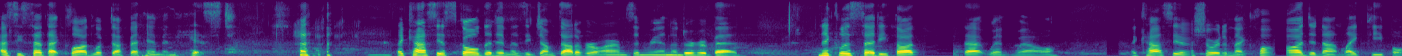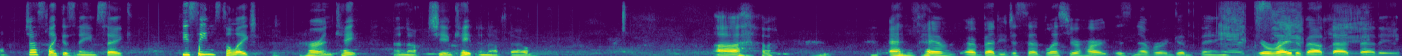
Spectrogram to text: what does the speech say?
As he said that, Claude looked up at him and hissed. Acacia scolded him as he jumped out of her arms and ran under her bed. Nicholas said he thought that went well. Acacia assured him that Claude did not like people, just like his namesake. He seems to like her and Kate enough, she and Kate enough, though. Uh, and Pam, uh, Betty just said, "Bless your heart" is never a good thing. You're right about that, Betty.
